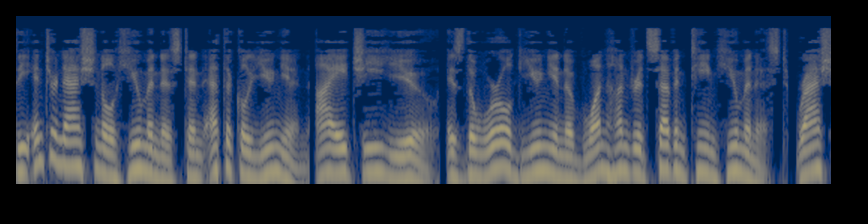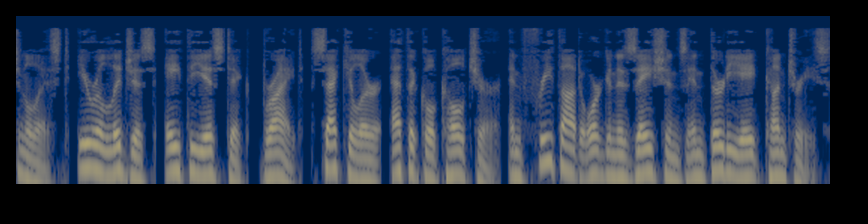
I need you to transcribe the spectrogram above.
The International Humanist and Ethical Union is the world union of 117 humanist, rationalist, irreligious, atheistic, bright, secular, ethical culture, and freethought organizations in 38 countries.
